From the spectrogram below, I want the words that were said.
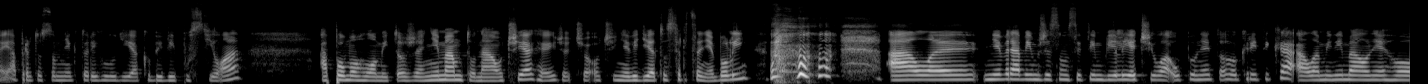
Hej, a preto som niektorých ľudí akoby vypustila a pomohlo mi to, že nemám to na očiach, hej, že čo oči nevidia, to srdce neboli. ale nevravím, že som si tým vyliečila úplne toho kritika, ale minimálne ho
